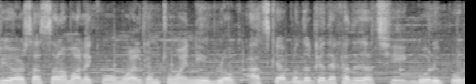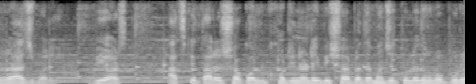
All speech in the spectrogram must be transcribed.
ভিউয়ার্স আসসালামু আলাইকুম। Welcome to my new blog আজকে আপনাদেরকে দেখাতে যাচ্ছি গরিপুর রাজবাড়ি। ভিউয়ার্স আজকে তার সকল খুঁটিনাটি বিষয় আপনাদের মাঝে তুলে ধরবো। পুরো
